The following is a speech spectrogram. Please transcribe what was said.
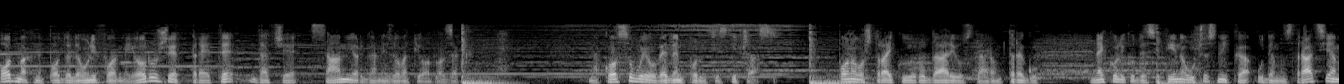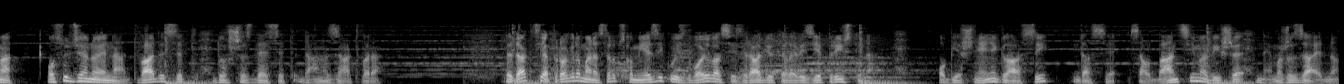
odmah ne podele uniforme i oružje, prete da će sami organizovati odlazak. Na Kosovu je uveden policijski čas. Ponovo štrajkuju rudari u starom trgu. Nekoliko desetina učesnika u demonstracijama osuđeno je na 20 do 60 dana zatvora. Redakcija programa na srpskom jeziku izdvojila se iz radio televizije Priština. Objašnjenje glasi da se s Albancima više ne može zajedno.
